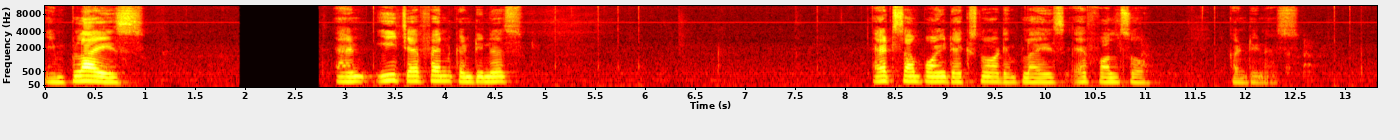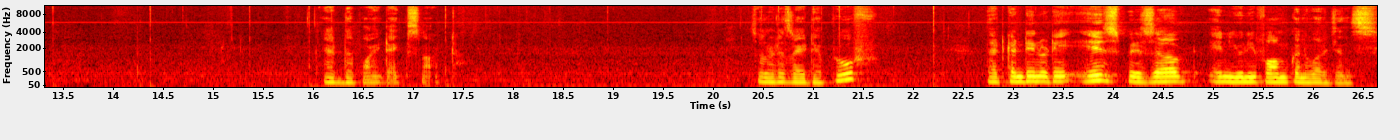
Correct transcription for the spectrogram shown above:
implies and each f n continuous at some point x naught implies f also continuous. At the point x naught. So, let us write a proof that continuity is preserved in uniform convergence.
